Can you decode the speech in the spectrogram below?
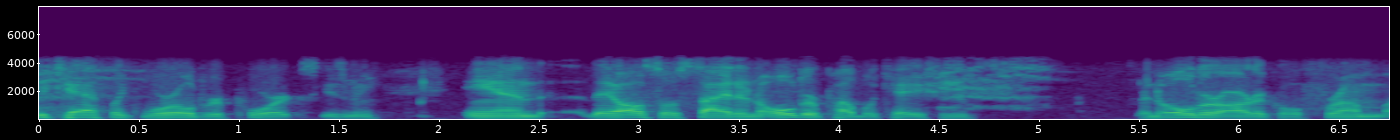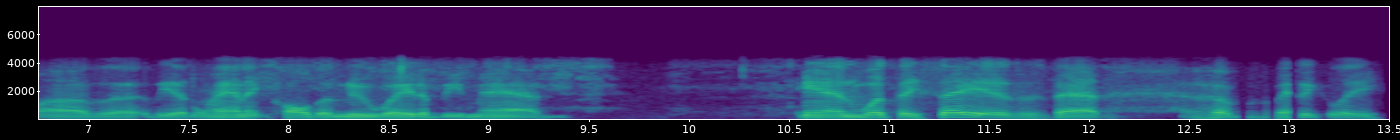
the Catholic World Report. Excuse me. And they also cite an older publication an older article from uh, the the Atlantic called "A New Way to Be Mad," and what they say is is that uh, basically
